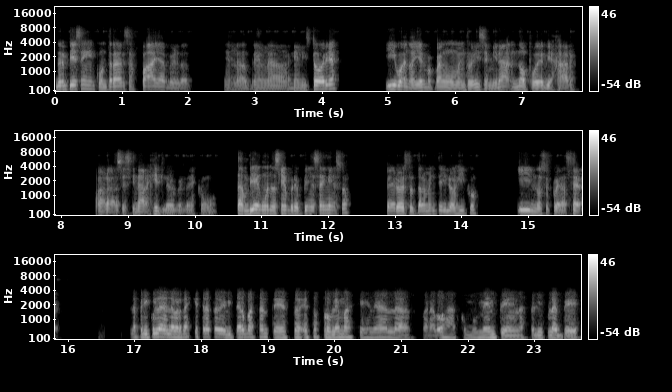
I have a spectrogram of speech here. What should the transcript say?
no empiecen a encontrar esas fallas, ¿verdad? En la, en la, en la historia. Y bueno, ahí el papá en un momento dice, mira, no puedes viajar para asesinar a Hitler, ¿verdad? Es como, también uno siempre piensa en eso, pero es totalmente ilógico y no se puede hacer. La película, la verdad es que trata de evitar bastante esto, estos problemas que generan las paradojas comúnmente en las películas de,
